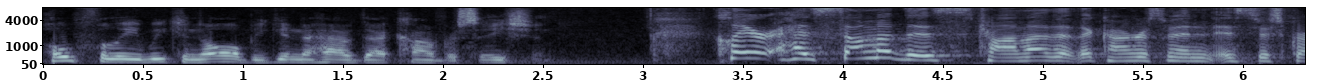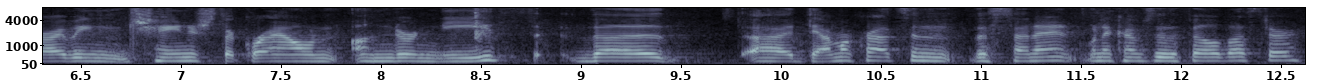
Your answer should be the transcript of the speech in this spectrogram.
hopefully we can all begin to have that conversation. Claire, has some of this trauma that the congressman is describing changed the ground underneath the uh, Democrats in the Senate when it comes to the filibuster?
